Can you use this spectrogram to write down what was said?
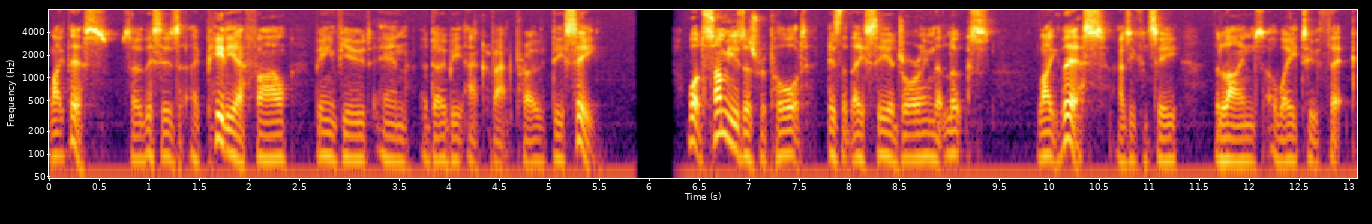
like this. So this is a PDF file being viewed in Adobe Acrobat Pro DC. What some users report is that they see a drawing that looks like this. As you can see, the lines are way too thick.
